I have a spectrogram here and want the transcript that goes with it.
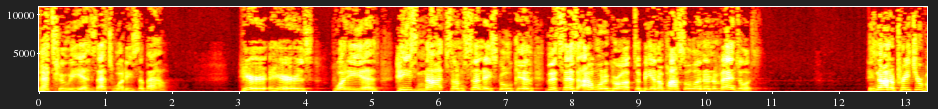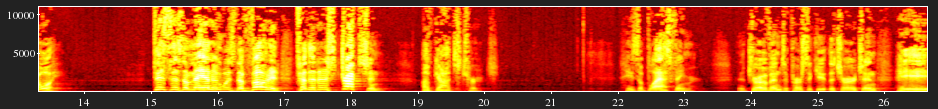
That's who he is. That's what he's about. Here, here's what he is. He's not some Sunday school kid that says, I want to grow up to be an apostle and an evangelist. He's not a preacher boy. This is a man who was devoted to the destruction of God's church. He's a blasphemer. It drove him to persecute the church, and he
